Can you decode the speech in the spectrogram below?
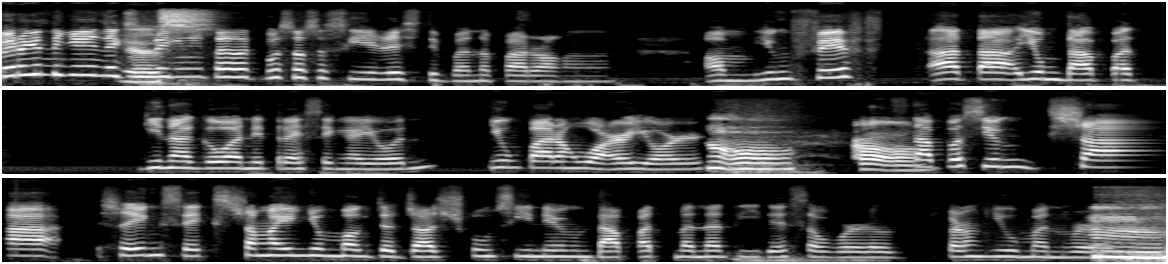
Pero yun din yung in-explain Yes. yung talaga sa, sa series, di ba, na parang, um, yung fifth, ata, yung dapat ginagawa ni Trece ngayon, yung parang warrior. Oo. Oo. Tapos yung siya, siya yung six, siya ngayon yung magja-judge kung sino yung dapat manatili sa world, parang human world, Mm.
